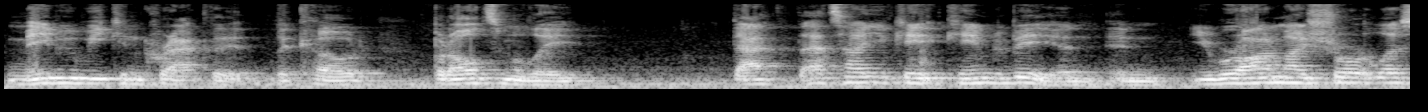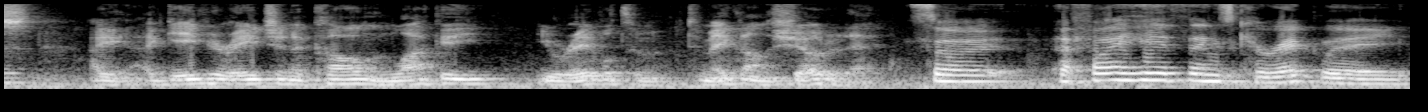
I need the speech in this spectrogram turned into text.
maybe we can crack the, the code. But ultimately, that that's how you came, came to be. And, and you were on my short list. I, I gave your agent a call, and lucky you were able to, to make it on the show today. So, if I hear things correctly,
